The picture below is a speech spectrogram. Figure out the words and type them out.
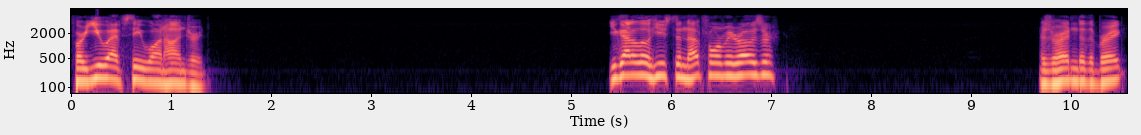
for UFC 100. You got a little Houston Nutt for me, Roser? As we're heading to the break?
